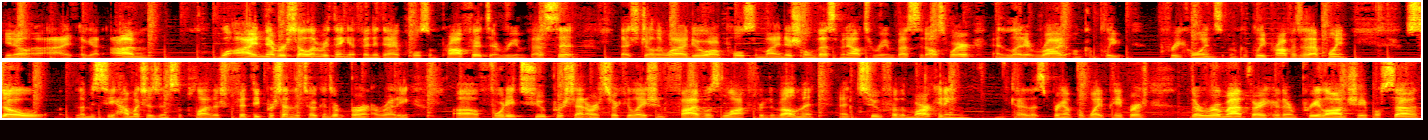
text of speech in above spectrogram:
You know, I, again, I'm, well, I never sell everything. If anything, I pull some profits and reinvest it. That's generally what I do. I'll pull some of my initial investment out to reinvest it elsewhere and let it ride on complete free coins and complete profits at that point. So let me see how much is in supply. There's 50% of the tokens are burnt already. Uh, 42% are in circulation. Five was locked for development and two for the marketing. Okay, let's bring up the white papers. Their roadmap right here. They're in pre-launch, April 7th.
